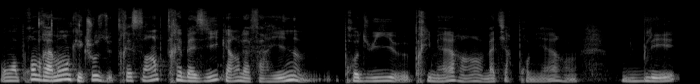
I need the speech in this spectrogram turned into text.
on prend vraiment quelque chose de très simple, très basique, hein, la farine, produit euh, primaire, hein, matière première, hein, du blé,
